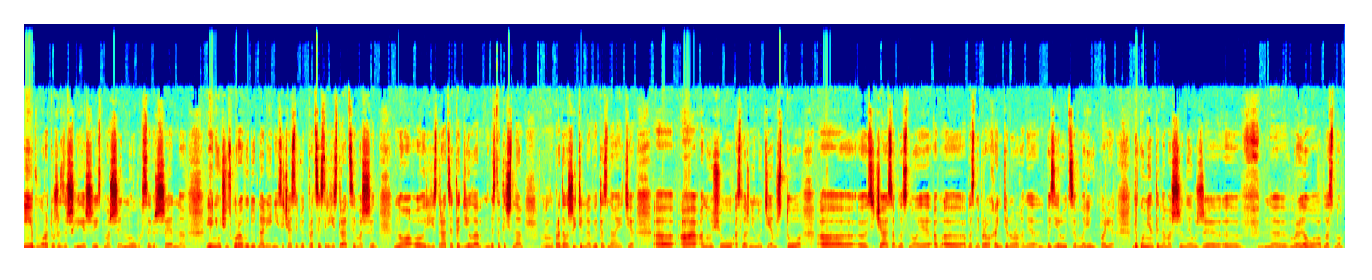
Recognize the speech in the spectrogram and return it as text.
и в город уже зашли 6 машин новых совершенно, и они очень скоро выйдут на линии. Сейчас идет процесс регистрации машин, но э, регистрация это дело достаточно продолжительное, вы это знаете, Э, а оно еще осложнено тем, что э, сейчас областное, об- э, областные правоохранительные органы базируются в Мариуполе. Документы на машины уже в, МРЭО областном.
